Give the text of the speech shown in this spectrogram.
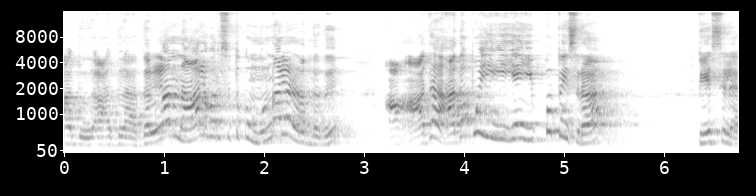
அது அது அதெல்லாம் நாலு வருஷத்துக்கு முன்னால் நடந்தது. அதை அதை போய் ஏன் இப்போ பேசுகிறா பேசலை.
